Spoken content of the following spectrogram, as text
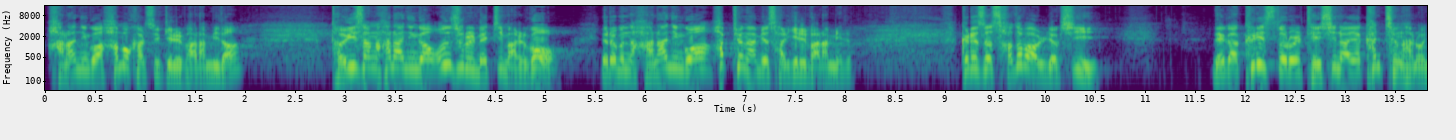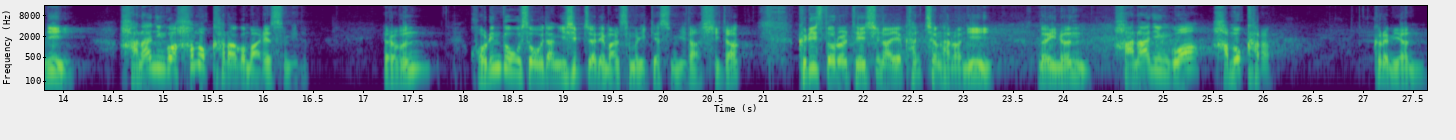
하나님과 화목할 수 있기를 바랍니다. 더 이상 하나님과 온수를 맺지 말고 여러분 하나님과 화평하며 살기를 바랍니다. 그래서 사도 바울 역시 내가 그리스도를 대신하여 간청하노니 하나님과 화목하라고 말했습니다. 여러분, 고린도후서 5장 20절의 말씀을 읽겠습니다. 시작. 그리스도를 대신하여 간청하노니 너희는 하나님과 화목하라. 그러면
